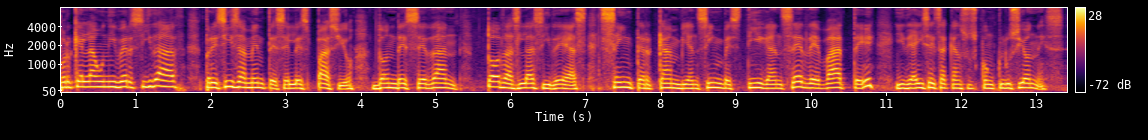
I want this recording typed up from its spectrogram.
porque la universidad precisamente es el espacio donde se dan todas las ideas se intercambian, se investigan, se debate y de ahí se sacan sus conclusiones.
